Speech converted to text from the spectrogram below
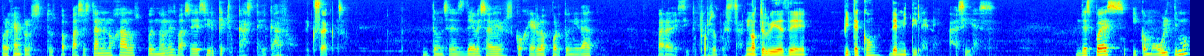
Por ejemplo, si tus papás están enojados, pues no les vas a decir que chocaste el carro. Exacto. Entonces debes saber escoger la oportunidad para decirlo. Por supuesto. No te olvides de De Mitilene. Así es. Después, y como último,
